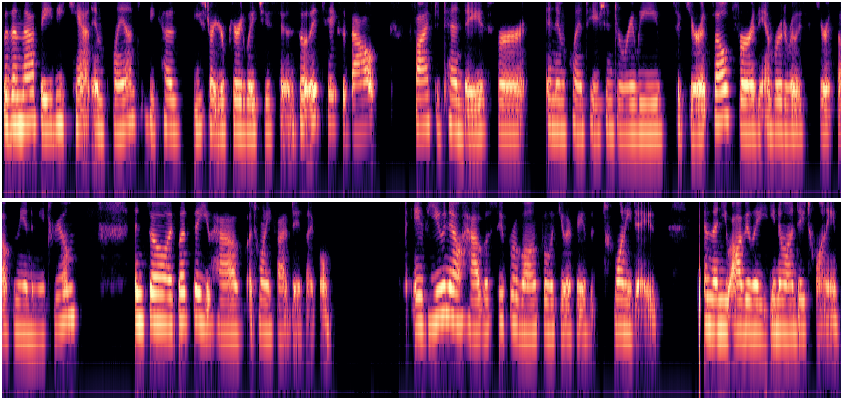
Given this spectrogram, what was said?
but then that baby can't implant because you start your period way too soon. So it takes about five to 10 days for an implantation to really secure itself, for the embryo to really secure itself in the endometrium. And so, like, let's say you have a 25 day cycle. If you now have a super long follicular phase at 20 days, and then you ovulate, you know, on day 20,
